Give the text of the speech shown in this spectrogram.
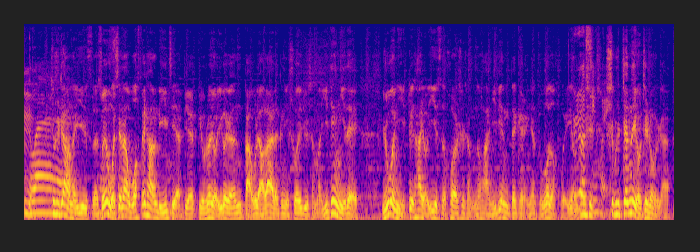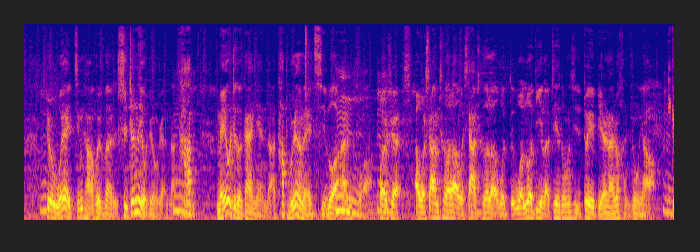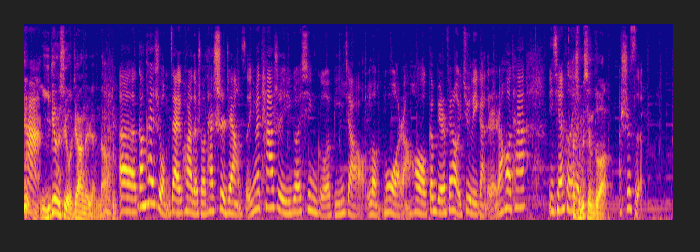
就是这样的意思。所以我现在我非常理解别，比如说有一个人百无聊赖的跟你说一句什么，一定你得。如果你对他有意思或者是什么的话，你一定得给人家足够的回应。热但是心回应是不是真的有这种人？就是我也经常会问，是真的有这种人的？他没有这个概念的，他不认为起落安妥，或者是啊、我上车了，我下车了，我我落地了，这些东西对别人来说很重要。你看一定是有这样的人的。呃，刚开始我们在一块儿的时候，他是这样子，因为他是一个性格比较冷漠，然后跟别人非常有距离感的人。然后他以前可能他什么星座？狮子，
